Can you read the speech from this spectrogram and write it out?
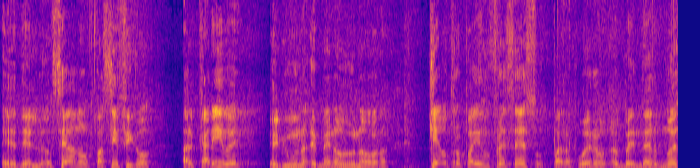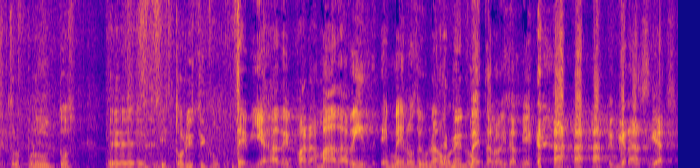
eh, del Océano Pacífico al Caribe en menos de una hora. ¿Qué otro país ofrece eso para poder eh, vender nuestros productos eh, turísticos? Te viaja de Panamá David en menos de una hora. menos de Métalo ahí también. gracias.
